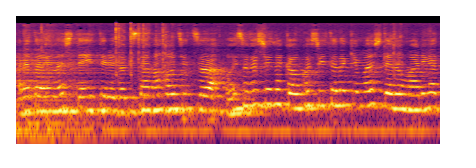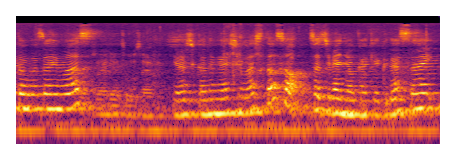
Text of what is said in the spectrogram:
改めましてインテル土木様本日はお忙しい中お越しいただきましてどうもありがとうございます。ありがとうございます。よろしくお願いします。どうぞそちらにおかけください。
